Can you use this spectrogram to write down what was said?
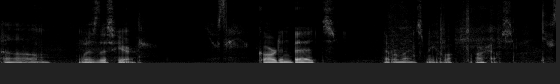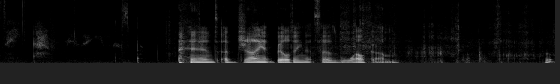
Um, what is this here? Garden beds. That reminds me of our house. you say everything in this book. And a giant building that says welcome. Oop.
